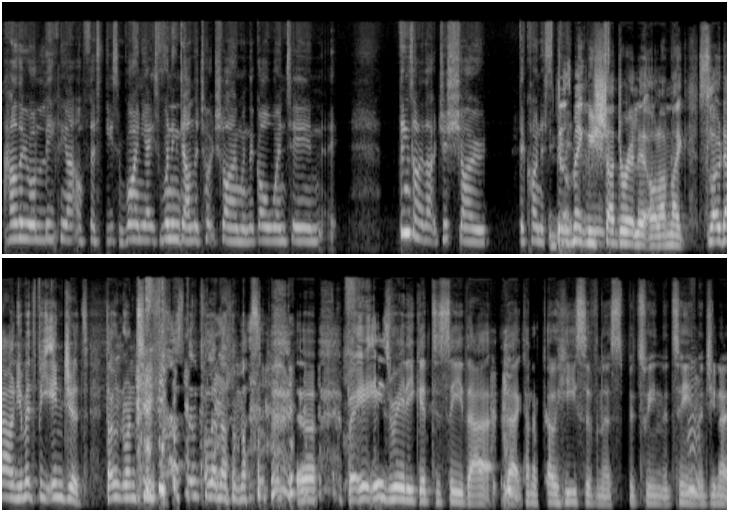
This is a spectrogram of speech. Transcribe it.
how they were all leaping out off their seats and Ryan Yates running down the touchline when the goal went in. Things like that just show the kind of. It does make me shudder a little. I'm like, slow down. You're meant to be injured. Don't run too fast. Don't pull another muscle. Uh, but it is really good to see that that kind of cohesiveness between the team. Mm. And you know,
